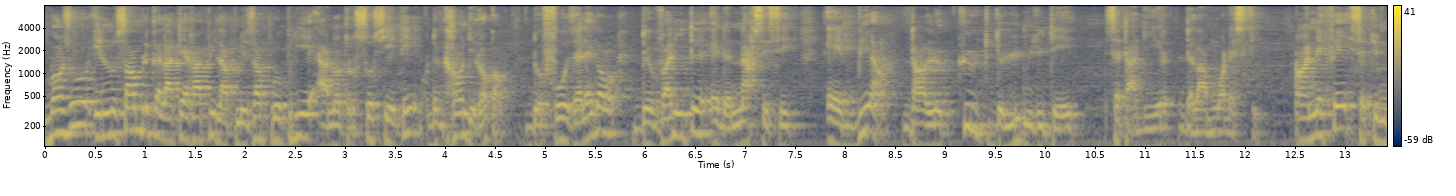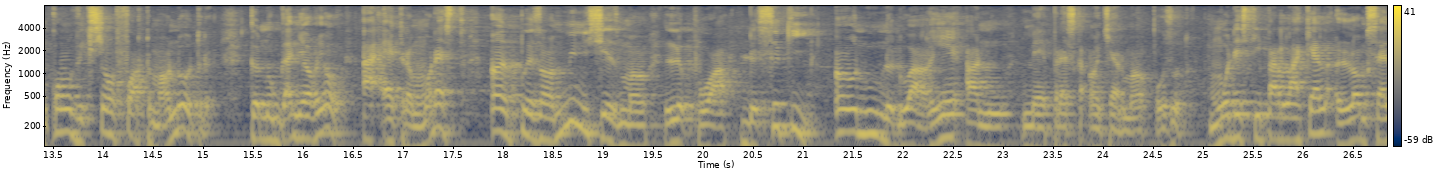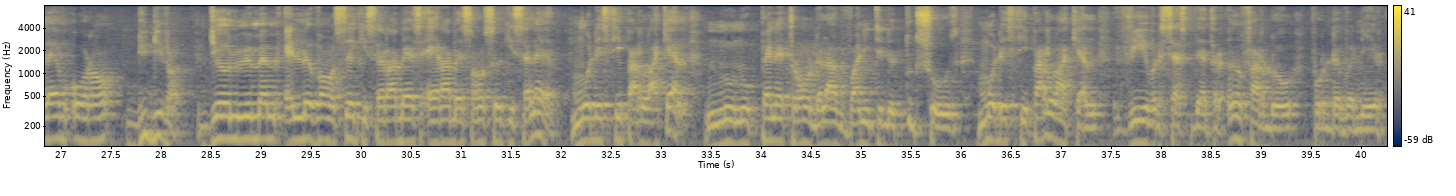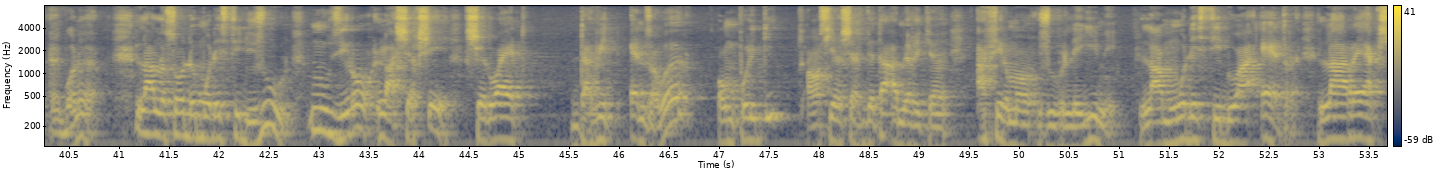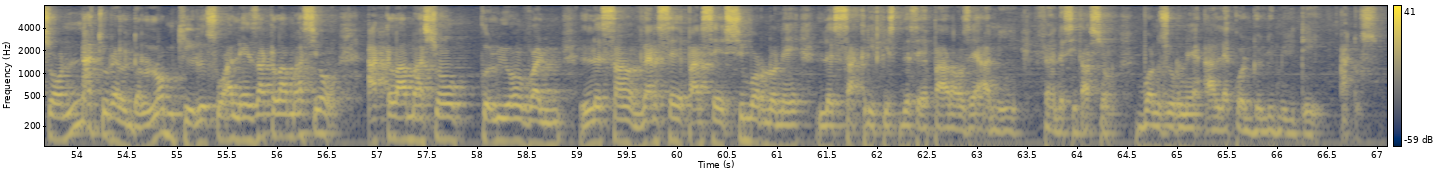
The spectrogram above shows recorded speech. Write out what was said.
Bonjour, il nous semble que la thérapie la plus appropriée à notre société de grandiloquents, de faux élégants, de vaniteux et de narcissiques est bien dans le culte de l'humilité, c'est-à-dire de la modestie. En effet, c'est une conviction fortement nôtre que nous gagnerions à être modestes en pesant minutieusement le poids de ce qui en nous ne doit rien à nous, mais presque entièrement aux autres. Modestie par laquelle l'homme s'élève au rang du divin. Dieu lui-même élevant ceux qui se rabaissent et rabaissant ceux qui s'élèvent. Modestie par laquelle nous nous pénétrons de la vanité de toutes choses. Modestie par laquelle vivre cesse d'être un fardeau pour devenir un bonheur. La leçon de modestie du jour, nous irons la chercher chez Dwight David Eisenhower homme politique, ancien chef d'État américain, affirmant, j'ouvre les guillemets, la modestie doit être la réaction naturelle de l'homme qui reçoit les acclamations, acclamations que lui ont valu le sang versé par ses subordonnés, le sacrifice de ses parents et amis. Fin de citation. Bonne journée à l'école de l'humilité à tous.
